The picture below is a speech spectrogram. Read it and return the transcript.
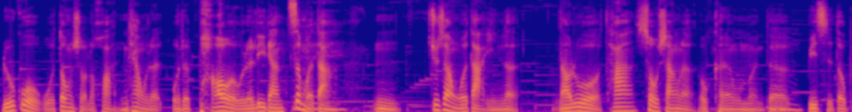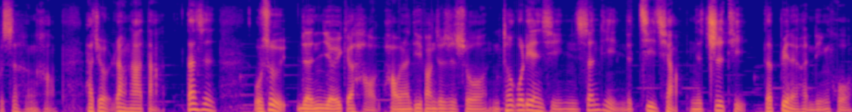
如果我动手的话，你看我的我的 power，我的力量这么大，嗯，就算我打赢了，然后如果他受伤了，我可能我们的彼此都不是很好，他就让他打。但是武术人有一个好好玩的地方，就是说，你透过练习，你身体、你的技巧、你的肢体都变得很灵活，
